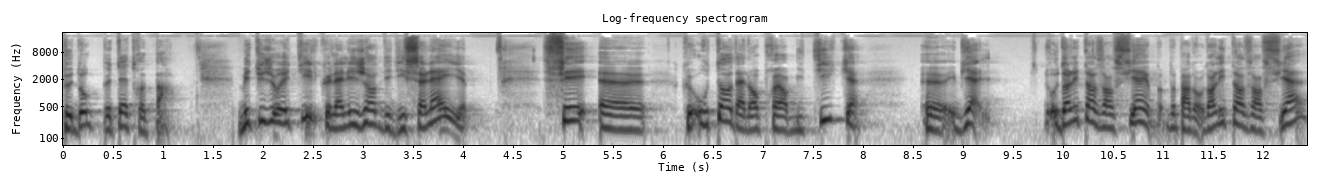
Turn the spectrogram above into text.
Peut donc peut-être pas. Mais toujours est-il que la légende des dix soleils, c'est euh, que temps d'un empereur mythique, euh, eh bien, pardon, dans les temps anciens,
